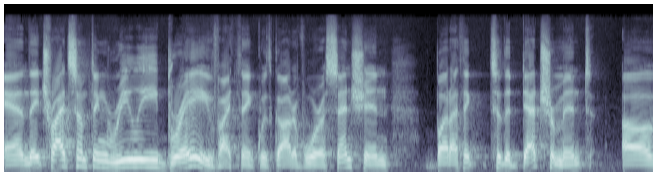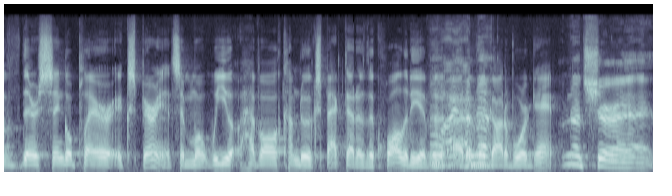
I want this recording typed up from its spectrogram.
And they tried something really brave, I think, with God of War Ascension, but I think to the detriment of their single player experience and what we have all come to expect out of the quality of, a, No, I- out I'm of a God of War game. I'm not sure. Uh,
